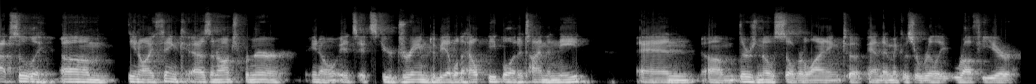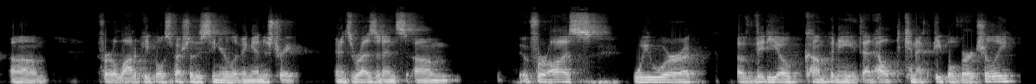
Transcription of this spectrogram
Absolutely. Um, you know, I think as an entrepreneur, you know, it's it's your dream to be able to help people at a time of need. And um, there's no silver lining to a pandemic. It was a really rough year um, for a lot of people, especially the senior living industry and its residents. Um, for us, we were a, a, video company that helped connect people virtually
